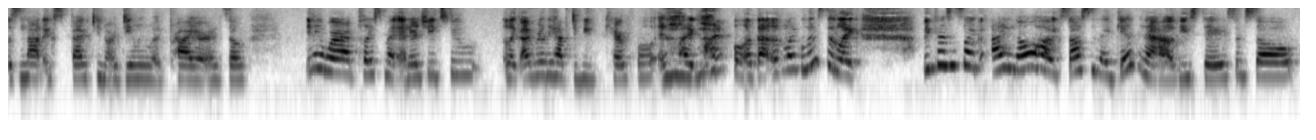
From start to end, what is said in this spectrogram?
was not expecting or dealing with prior. And so anywhere I place my energy to, like I really have to be careful and like mindful of that. I'm like, listen, like because it's like I know how exhausted I get now these days. And so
